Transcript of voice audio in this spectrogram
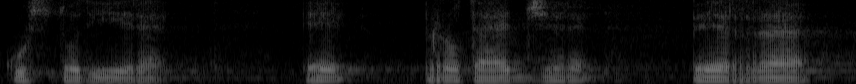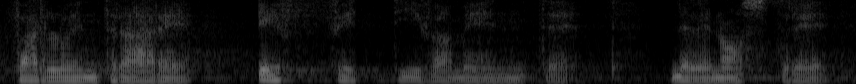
custodire e proteggere per farlo entrare effettivamente nelle nostre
